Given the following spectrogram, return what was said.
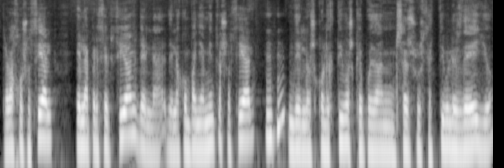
trabajo social, de la percepción del acompañamiento social, de los colectivos que puedan ser susceptibles de ello,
